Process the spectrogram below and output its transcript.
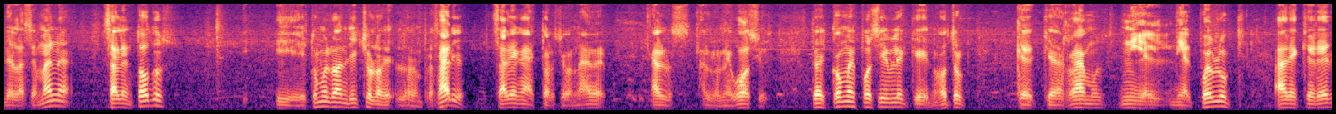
de la semana salen todos, y esto me lo han dicho los, empresarios, salen a extorsionar a los, a los negocios. Entonces, ¿cómo es posible que nosotros que querramos, ni el, ni el pueblo ha de querer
